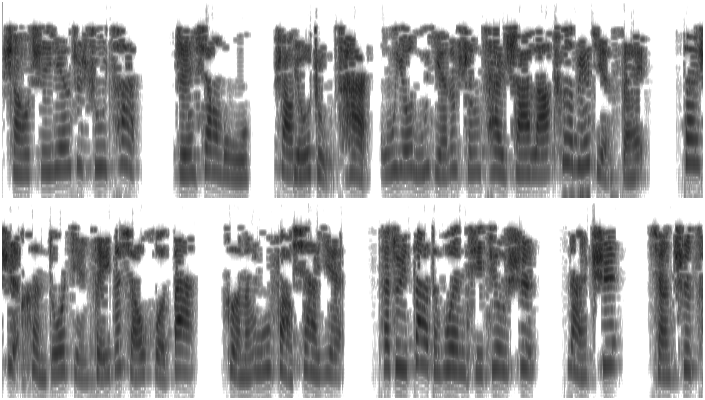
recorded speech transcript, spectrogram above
少吃腌制蔬菜。真相五：少油煮菜，无油无盐的生菜沙拉特别减肥。但是很多减肥的小伙伴可能无法下咽，它最大的问题就是难吃，想吃草。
